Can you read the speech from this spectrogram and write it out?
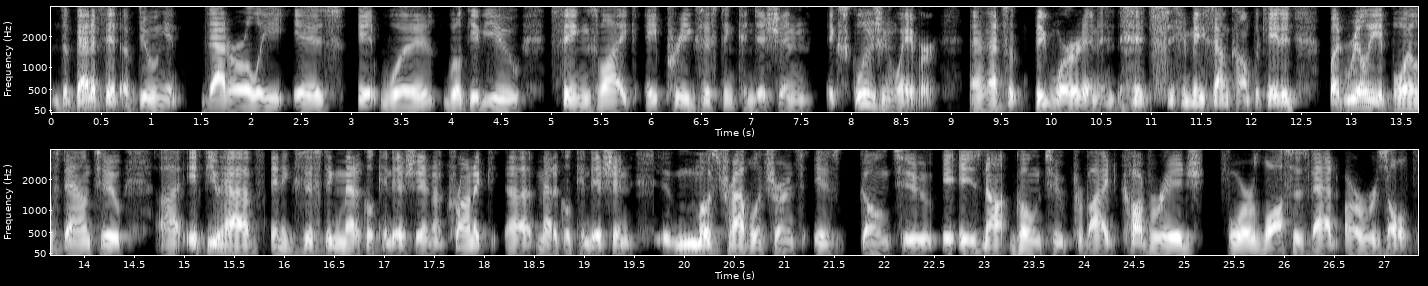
The benefit of doing it that early is it would will give you things like a pre-existing condition exclusion waiver. And that's a big word and it, it may sound complicated but really it boils down to uh, if you have an existing medical condition a chronic uh, medical condition most travel insurance is going to is not going to provide coverage for losses that are a result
